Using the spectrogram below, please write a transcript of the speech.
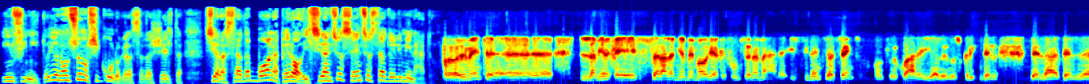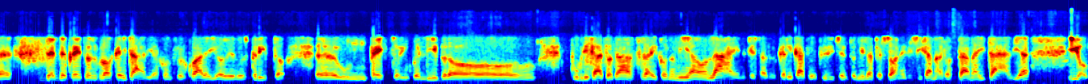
infinito. Io non sono sicuro che la strada scelta sia la strada buona, però il silenzio assenso è stato eliminato. Probabilmente la mia, eh, sarà la mia memoria che funziona male. Il silenzio assenso contro il quale io avevo scritto del, del, del, del, decreto sblocca Italia, contro il quale io avevo scritto eh, un pezzo in quel libro pubblicato da Altra Economia Online, che è stato caricato da più di 100.000 persone, che si chiama Rottama Italia, io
